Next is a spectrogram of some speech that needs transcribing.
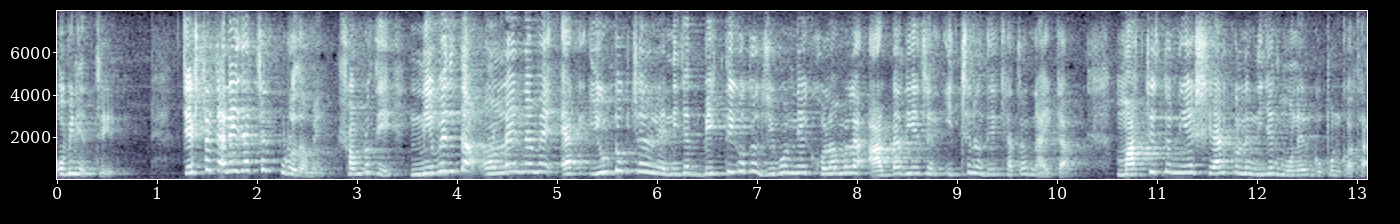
অভিনেত্রীর চেষ্টা চালিয়ে যাচ্ছেন পুরোদমে। সম্প্রতি নিবেদিতা অনলাইন নামে এক ইউটিউব চ্যানেলে নিজের ব্যক্তিগত জীবন নিয়ে খোলামেলা আড্ডা দিয়েছেন ইচ্ছে নদীর খ্যাত নায়িকা। মাতৃত্ব নিয়ে শেয়ার করলেন নিজের মনের গোপন কথা।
